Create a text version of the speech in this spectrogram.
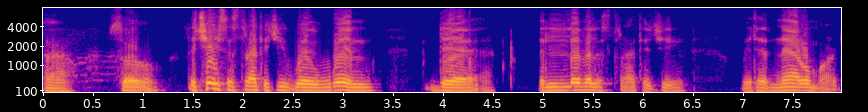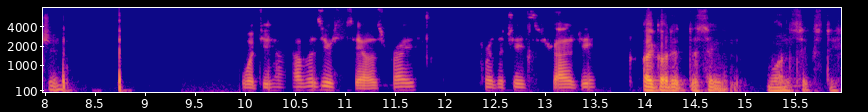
Uh, so the chase strategy will win the, the level strategy with a narrow margin. What do you have as your sales price for the chase strategy? I got it the same 160.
